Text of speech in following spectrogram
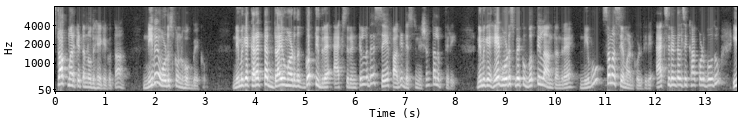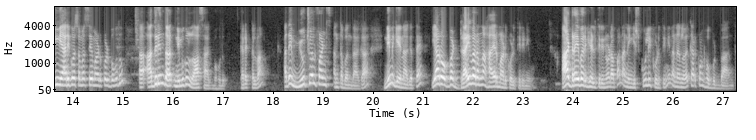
ಸ್ಟಾಕ್ ಮಾರ್ಕೆಟ್ ಅನ್ನೋದು ಹೇಗೆ ಗೊತ್ತಾ? ನೀವೇ ಓಡಿಸ್ಕೊಂಡು ಹೋಗಬೇಕು. ನಿಮಗೆ ಕರೆಕ್ಟಾಗಿ ಡ್ರೈವ್ ಮಾಡೋದಕ್ಕೆ ಗೊತ್ತಿದ್ರೆ ಆಕ್ಸಿಡೆಂಟ್ ಇಲ್ಲದೆ ಸೇಫ್ ಆಗಿ ಡೆಸ್ಟಿನೇಷನ್ ತಲುಪ್ತೀರಿ. ನಿಮಗೆ ಹೇಗೆ ಓಡಿಸ್ಬೇಕು ಗೊತ್ತಿಲ್ಲ ಅಂತಂದರೆ ನೀವು ಸಮಸ್ಯೆ ಮಾಡ್ಕೊಳ್ತೀರಿ. ಆಕ್ಸಿಡೆಂಟಲ್ಲಿ ಸಿಕ್ಕಾಕೊಳ್ಬಹುದು, ಇನ್ಯಾರಿಗೋ ಸಮಸ್ಯೆ ಮಾಡ್ಕೊಳ್ಬಹುದು ಅದರಿಂದ ನಿಮಗೂ ಲಾಸ್ ಆಗಬಹುದು. ಕರೆಕ್ಟ್ ಅಲ್ವಾ? ಅದೇ ಮ್ಯೂಚುವಲ್ ಫಂಡ್ಸ್ ಅಂತ ಬಂದಾಗ ನಿಮಗೇನಾಗುತ್ತೆ? ಯಾರೋ ಒಬ್ಬ ಡ್ರೈವರನ್ನು ಹೈರ್ ಮಾಡ್ಕೊಳ್ತೀರಿ ನೀವು. ಆ ಡ್ರೈವರ್ಗೆ ಹೇಳ್ತೀರಿ, ನೋಡಪ್ಪ, ನಾನು ನಿಮಗೆ ಸ್ಕೂಲಿಗೆ ಕೊಡ್ತೀನಿ ನನ್ನೆಲ್ಲ ಕರ್ಕೊಂಡು ಹೋಗ್ಬಿಟ್ ಬಾ ಅಂತ.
